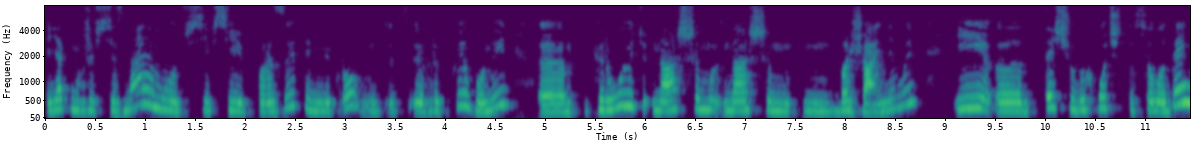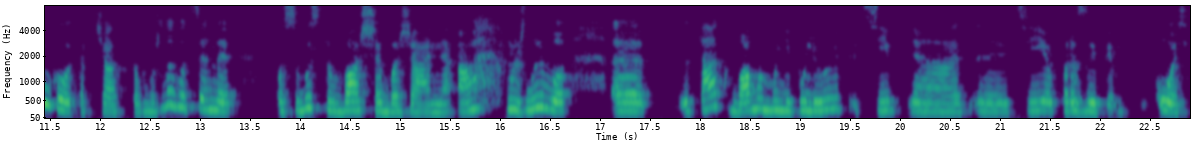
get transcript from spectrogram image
Як ми вже всі знаємо, всі всі паразити, мікро грибки вони е, керують нашими нашим бажаннями, і е, те, що ви хочете солоденького так часто, можливо, це не особисто ваше бажання, а можливо, е, так вами маніпулюють ці, е, е, ці паразити. Ось.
